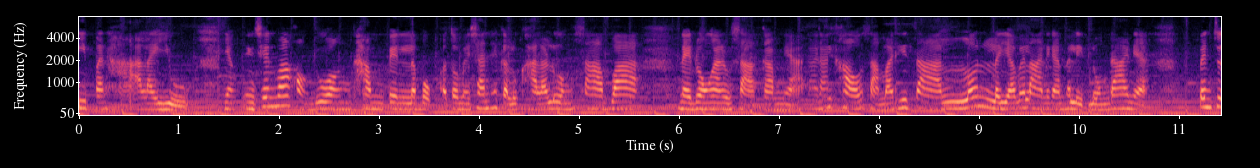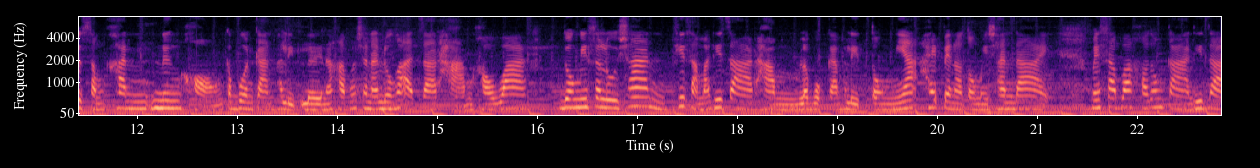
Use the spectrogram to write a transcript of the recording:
มีปัญหาอะไรอยู่ อย่างอย่างเช่นว่าของดวงทำเป็นระบบ automation ให้กับลูกค้าและดวงทราบว่าในโรงงานอุตสาหกรรมเนี่ยการที่เขาสามารถที่จะร่นระยะเวลาในการผลิตลงได้เนี่ยเป็นจุดสำคัญหนึ่งของกระบวนการผลิตเลยนะคะเพราะฉะนั้นดวงก็อาจจะถามเขาว่าดวงมี solution ที่สามารถที่จะทำระบบการผลิตตรงเนี้ยให้เป็น automation ได้ ไม่ทราบว่าเขาต้องการที่จะ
